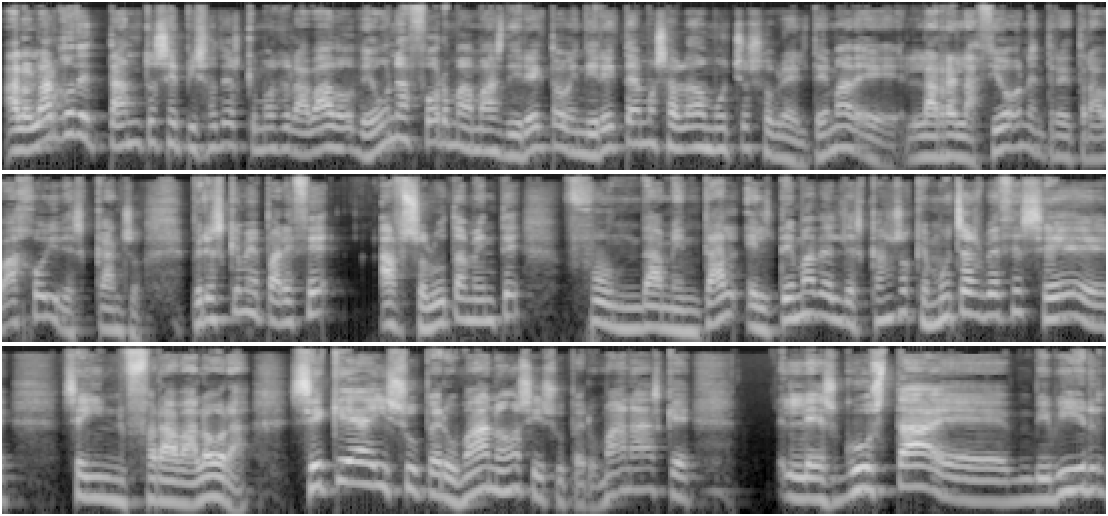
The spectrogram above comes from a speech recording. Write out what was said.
A lo largo de tantos episodios que hemos grabado, de una forma más directa o indirecta, hemos hablado mucho sobre el tema de la relación entre trabajo y descanso. Pero es que me parece absolutamente fundamental el tema del descanso que muchas veces se, se infravalora. Sé que hay superhumanos y superhumanas que les gusta eh, vivir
